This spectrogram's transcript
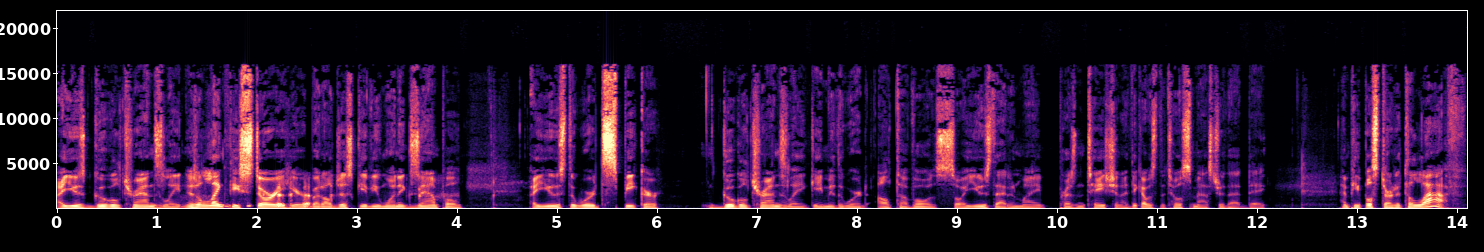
I use Google Translate. There's a lengthy story here, but I'll just give you one example. I used the word speaker Google Translate gave me the word altavoz, so I used that in my presentation. I think I was the Toastmaster that day. And people started to laugh.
